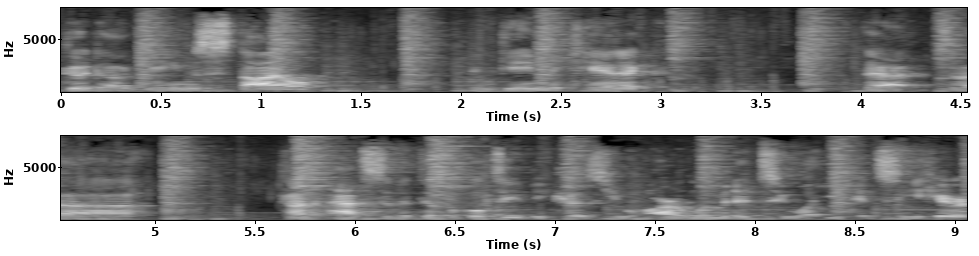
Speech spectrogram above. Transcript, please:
good uh, game style and game mechanic that uh, kind of adds to the difficulty because you are limited to what you can see here.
